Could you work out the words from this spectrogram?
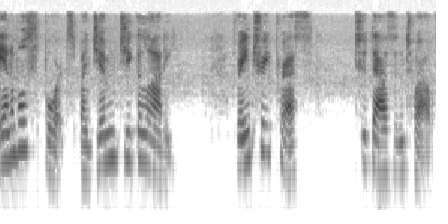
Animal Sports by Jim Gigliotti, Raintree Press, 2012.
